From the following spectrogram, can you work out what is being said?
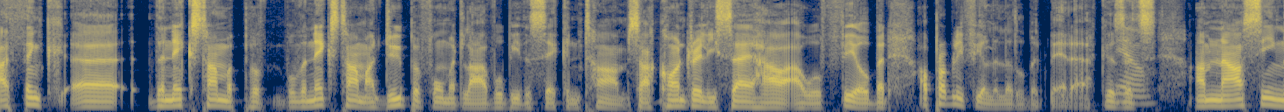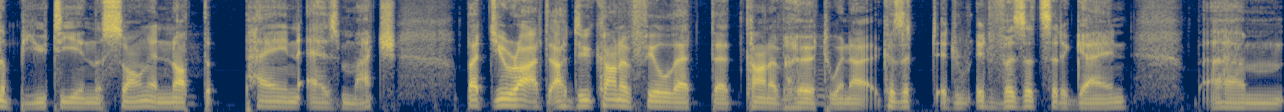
I think uh, the next time I well, the next time I do perform it live will be the second time. So I can't really say how I will feel, but I'll probably feel a little bit better because yeah. it's I'm now seeing the beauty in the song and not the pain as much. But you're right. I do kind of feel that that kind of hurt when I because it, it it visits it again. Um,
